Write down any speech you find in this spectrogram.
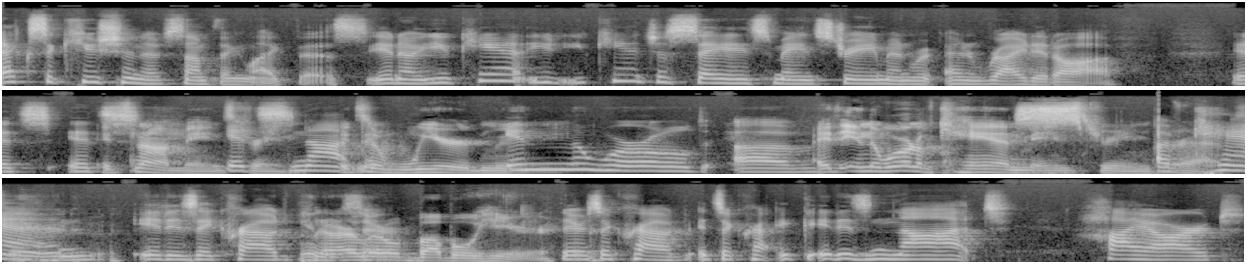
execution of something like this you know you can't you, you can't just say it's mainstream and and write it off it's it's It's not mainstream. it's not It's a weird movie. in the world of in the world of Cannes mainstream, of perhaps. Cannes it is a crowd in pleaser. our little bubble here. There's a crowd. It's a crowd. It is not high art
